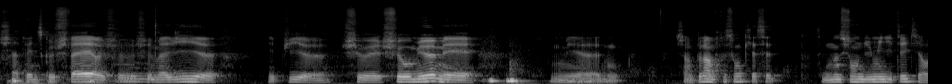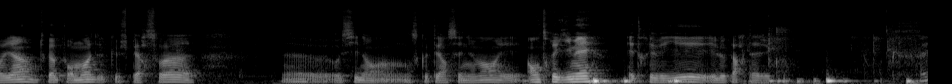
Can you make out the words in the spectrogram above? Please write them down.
je sais à peine ce que je fais, je, je fais ma vie et puis, euh, je, fais au mieux, mais, mais euh, donc, j'ai un peu l'impression qu'il y a cette, cette notion d'humilité qui revient, en tout cas pour moi, de, que je perçois euh, aussi dans, dans, ce côté enseignement, et entre guillemets, être éveillé et le partager. Quoi. Oui.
